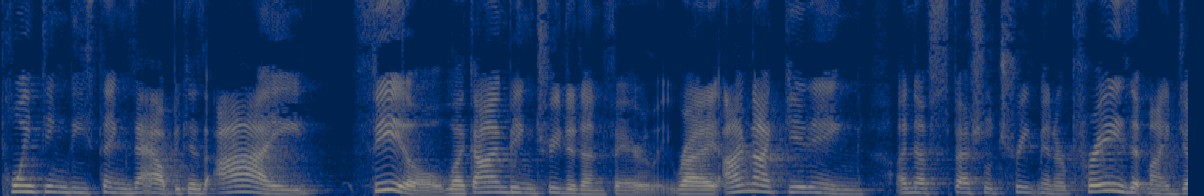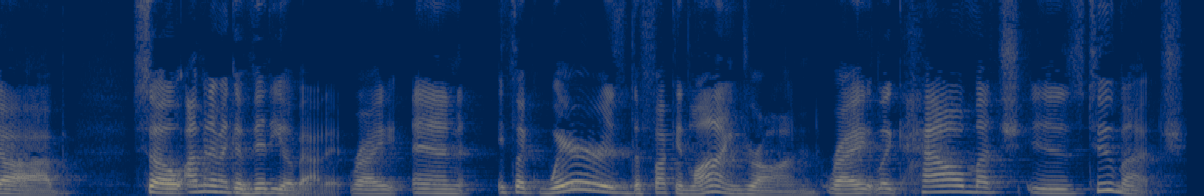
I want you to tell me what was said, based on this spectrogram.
pointing these things out because I feel like I'm being treated unfairly, right? I'm not getting enough special treatment or praise at my job So I'm going to make a video about it, right? And it's like, where is the fucking line drawn, right? Like, how much is too much?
